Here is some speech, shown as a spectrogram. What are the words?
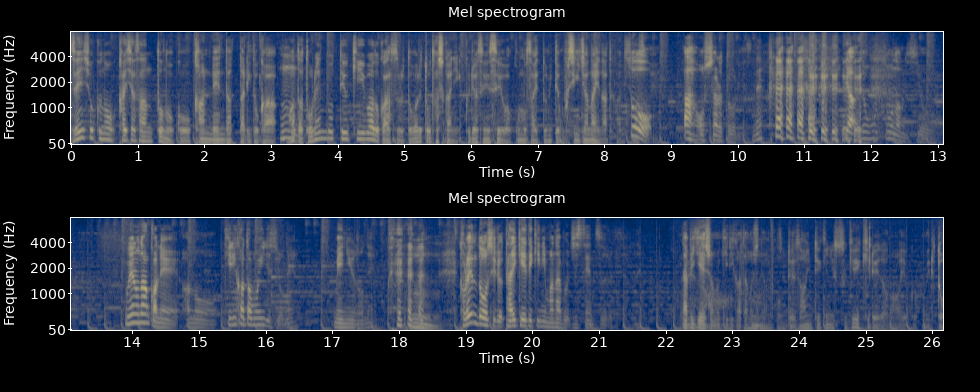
前職の会社さんとのこう関連だったりとか、うんあとはトレンドっていうキーワードからすると割と確かにクリア先生はこのサイト見ても不思議じゃないなって感じしますね。そうあ、おっしゃる通りですね。いや、でも本当そうなんですよ。上のなんかね、あの、切り方もいいですよね。メニューのね。うん、トレンドを知る、体系的に学ぶ実践ツールみたいなね。ナビゲーションの切り方をしてあるうん。デザイン的にすげえ綺麗だなよく見ると。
